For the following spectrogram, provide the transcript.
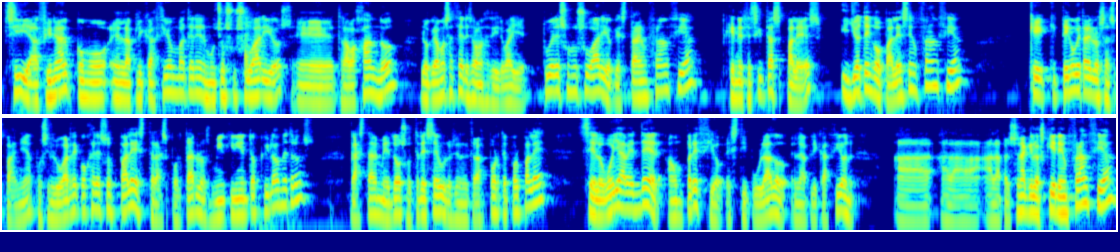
Sí, al final, como en la aplicación va a tener muchos usuarios eh, trabajando, lo que vamos a hacer es vamos a decir, vaya, tú eres un usuario que está en Francia, que necesitas palés, y yo tengo palés en Francia que, tengo que traerlos a España. Pues en lugar de coger esos palés, transportarlos 1500 kilómetros, gastarme dos o tres euros en el transporte por palet, se lo voy a vender a un precio estipulado en la aplicación a, la, persona que los quiere en Francia,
